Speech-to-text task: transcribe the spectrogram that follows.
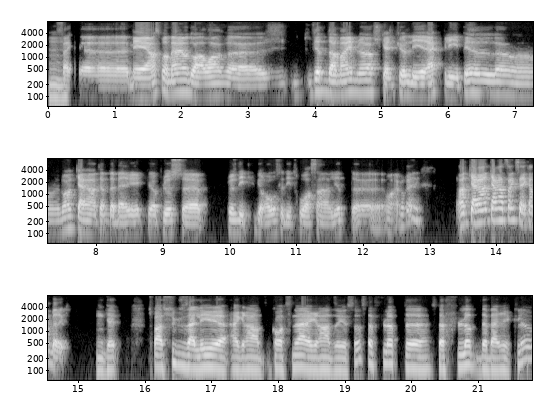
Hmm. Fait que, euh, mais en ce moment, on doit avoir vite de même, là, je calcule les racks et les piles, là, on doit avoir une quarantaine de barriques, là, plus, plus des plus grosses, des 300 litres. ouais, vrai, entre 40, 45, 50 barriques. OK. Tu penses que vous allez euh, continuer à agrandir ça, cette flotte, euh, cette flotte de barriques-là?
